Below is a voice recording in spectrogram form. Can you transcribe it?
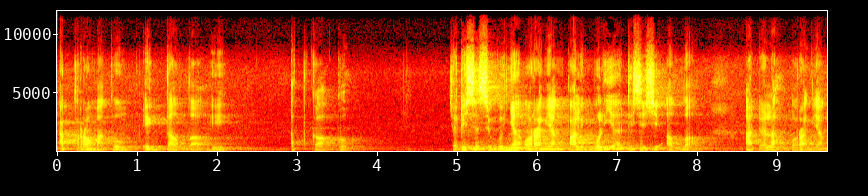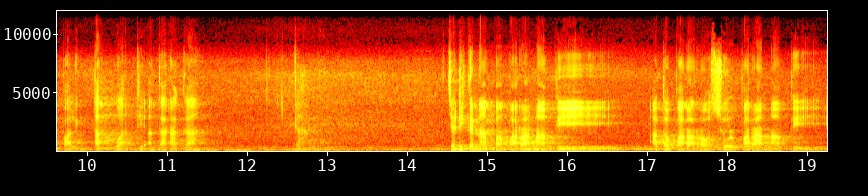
akramakum indallahi atqakum. Jadi sesungguhnya orang yang paling mulia di sisi Allah adalah orang yang paling takwa di antara kamu. Jadi kenapa para nabi atau para rasul, para nabi,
